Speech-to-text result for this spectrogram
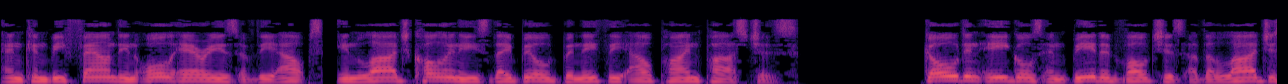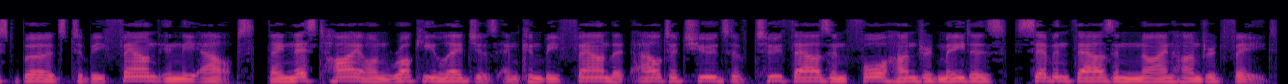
and can be found in all areas of the Alps. In large colonies they build beneath the alpine pastures. Golden eagles and bearded vultures are the largest birds to be found in the Alps, they nest high on rocky ledges and can be found at altitudes of 2,400 metres 7,900 feet.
